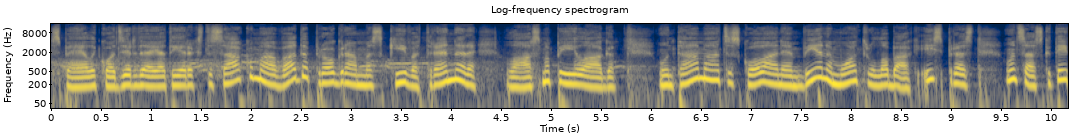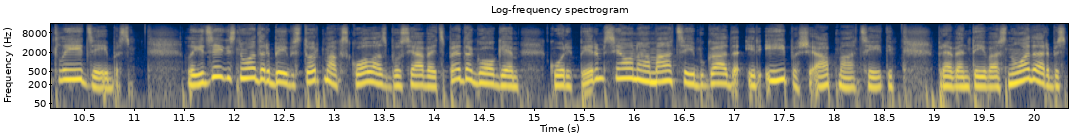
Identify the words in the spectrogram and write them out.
Spēli, ko dzirdējāt ieraksta sākumā, vada programmas Kiva trenere Lāsma Pīlāga, un tā māca skolēniem vienam otru labāk izprast un saskatīt līdzības. Līdzīgas nodarbības turpmāk skolās būs jāveic pedagogiem, kuri pirms jaunā mācību gada ir īpaši apmācīti. Preventīvās nodarbes,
